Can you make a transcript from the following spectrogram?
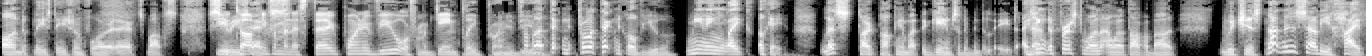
on the PlayStation 4 and Xbox Are you Series talking X. from an aesthetic point of view or from a gameplay point of view? from a techni- from a technical view, meaning like, okay, let's start talking about the games that have been delayed. I think the first one I want to talk about, which is not necessarily hype,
